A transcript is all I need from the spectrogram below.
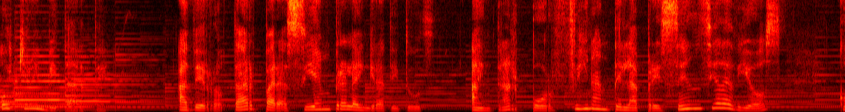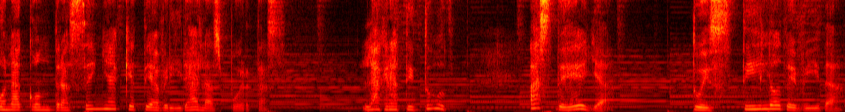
Hoy quiero invitarte a derrotar para siempre la ingratitud, a entrar por fin ante la presencia de Dios con la contraseña que te abrirá las puertas. La gratitud. Haz de ella tu estilo de vida.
